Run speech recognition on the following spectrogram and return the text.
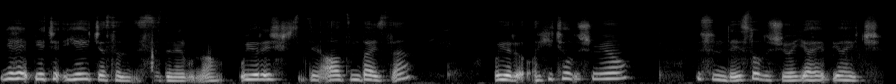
Ya hep ya, ya hiç yasasız denir buna. Uyarı eşitliğinin altındaysa uyarı hiç oluşmuyor. Üstündeyse oluşuyor. Ya hep ya hiç.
